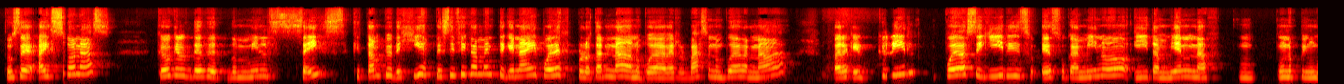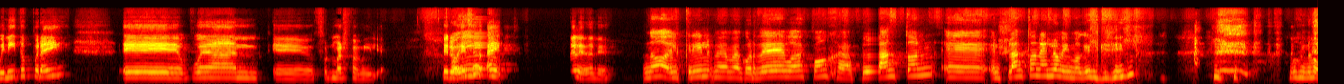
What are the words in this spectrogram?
Entonces, hay zonas, creo que desde 2006, que están protegidas específicamente, que nadie puede explotar nada, no puede haber base, no puede haber nada, para que el krill pueda seguir su, su camino y también unos pingüinitos por ahí eh, puedan eh, formar familia. Pero eso hay... Dale, dale. No, el krill, me, acordé de Bob Esponja. Plankton, eh, el plancton es lo mismo que el krill. no?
